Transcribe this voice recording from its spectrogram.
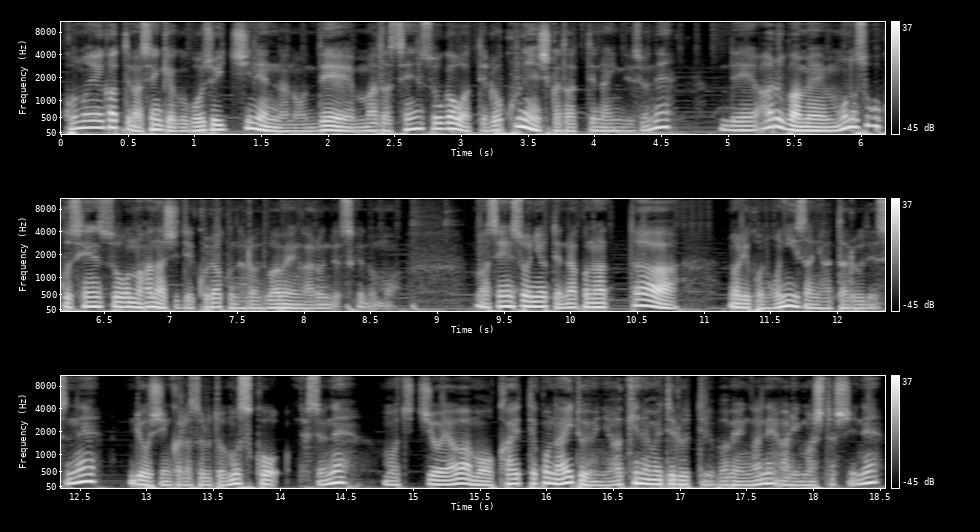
この映画っていうのは1951年なので、まだ戦争が終わって6年しか経ってないんですよね。で、ある場面、ものすごく戦争の話で暗くなる場面があるんですけども、まあ、戦争によって亡くなったのりこのお兄さんにあたるですね、両親からすると息子ですよね。もう父親はもう帰ってこないというふうに諦めてるっていう場面がね、ありましたしね。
